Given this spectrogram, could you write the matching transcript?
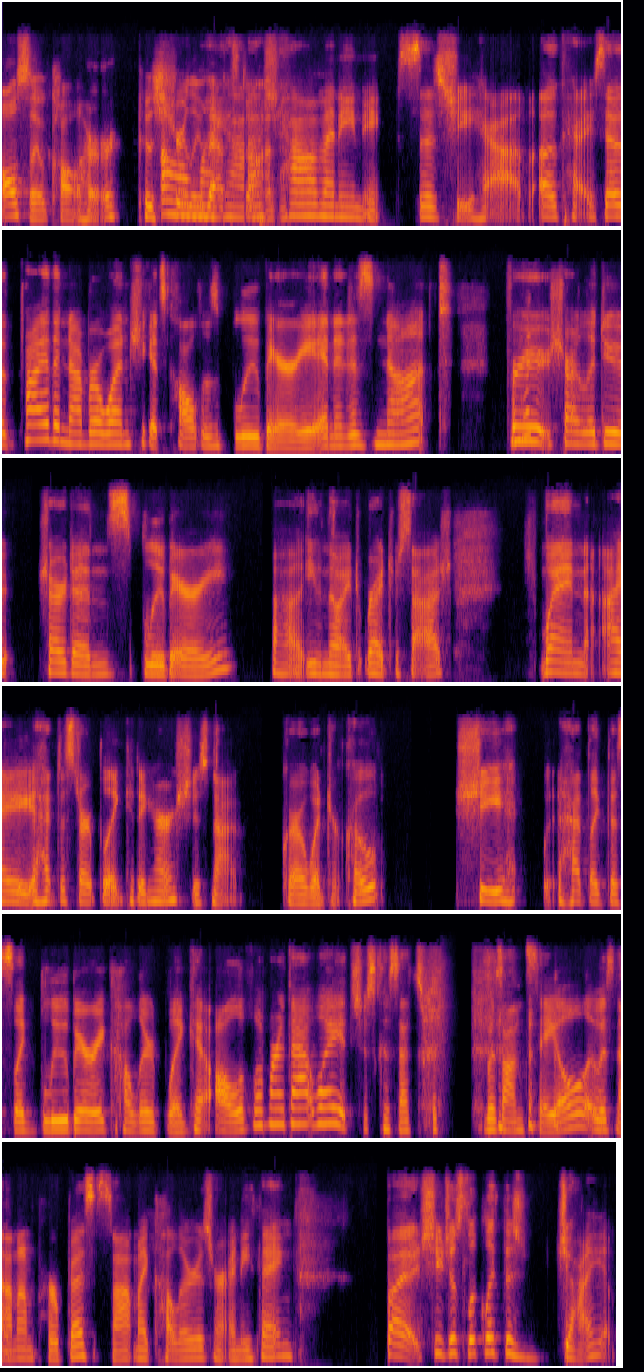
also call her? Because oh surely oh that's gosh, gone. How many names does she have? Okay. So probably the number one she gets called is Blueberry, and it is not for what? Charlotte du- Chardon's Blueberry, uh, even though I ride dressage when I had to start blanketing her, she's not grow a winter coat. She had like this like blueberry colored blanket. All of them are that way. It's just because that's what was on sale. it was not on purpose. It's not my colors or anything. But she just looked like this giant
